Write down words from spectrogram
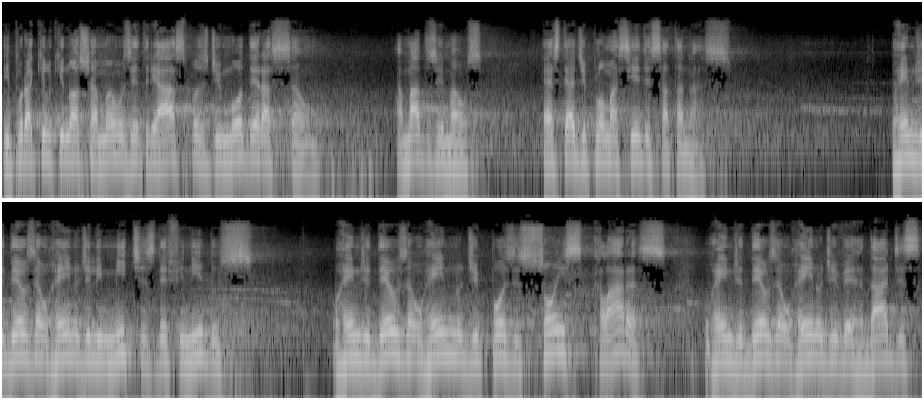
e por aquilo que nós chamamos, entre aspas, de moderação. Amados irmãos, esta é a diplomacia de Satanás. O reino de Deus é um reino de limites definidos. O reino de Deus é um reino de posições claras. O reino de Deus é um reino de verdades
